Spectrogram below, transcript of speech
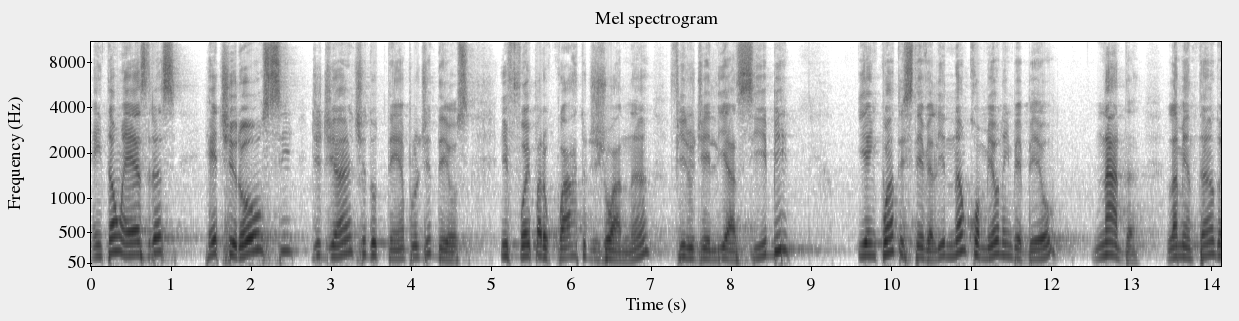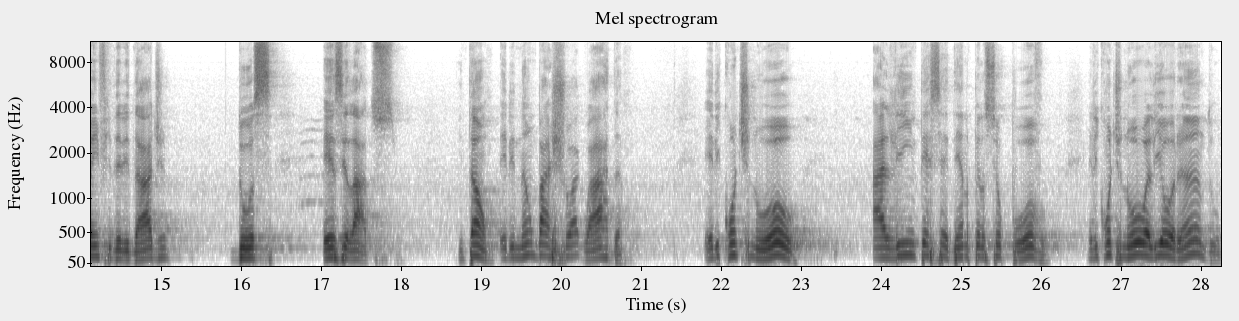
Então Esdras retirou-se de diante do templo de Deus e foi para o quarto de Joanã, filho de Eliasibe, e enquanto esteve ali, não comeu nem bebeu nada, lamentando a infidelidade dos exilados. Então, ele não baixou a guarda, ele continuou ali intercedendo pelo seu povo, ele continuou ali orando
